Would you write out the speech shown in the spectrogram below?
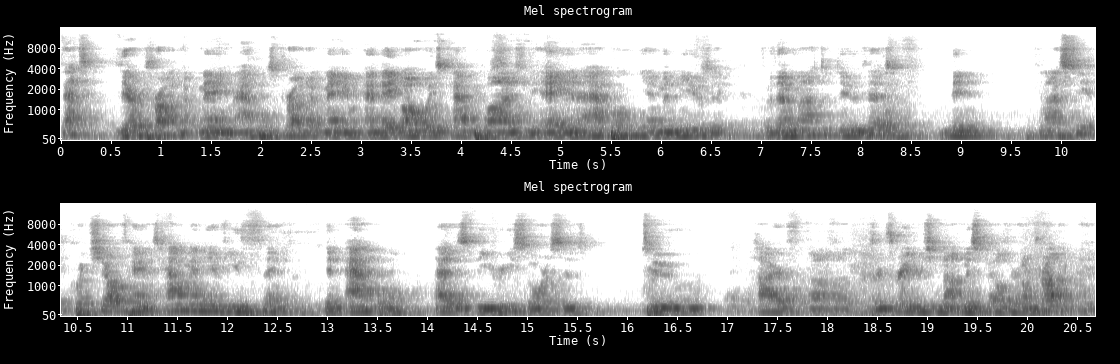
That's their product name, Apple's product name, and they always capitalize the A in Apple and the M in music. For them not to do this, I mean, can I see a quick show of hands? How many of you think that Apple has the resources to hire uh, proofreaders and not misspell their own product name?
